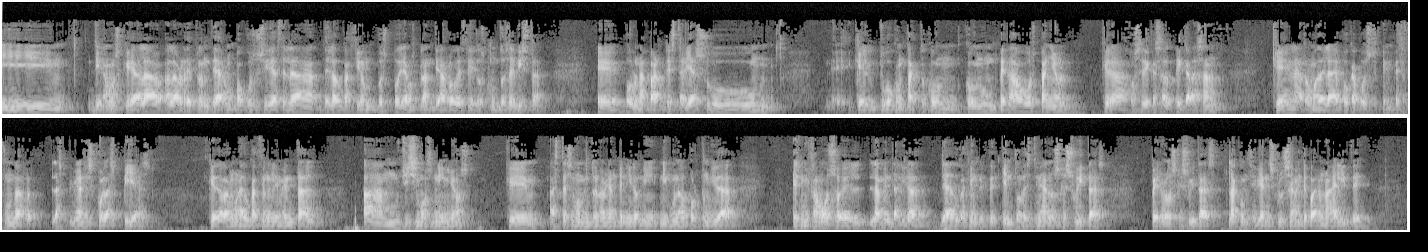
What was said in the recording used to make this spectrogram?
Y digamos que a la, a la, hora de plantear un poco sus ideas de la, de la educación, pues podríamos plantearlo desde dos puntos de vista. Eh, por una parte estaría su... Eh, que él tuvo contacto con, con, un pedagogo español, que era José de, Casal, de Calasán, que en la Roma de la época pues empezó a fundar las primeras escuelas pías que daban una educación elemental a muchísimos niños que hasta ese momento no habían tenido ni, ninguna oportunidad. Es muy famoso la mentalidad de la educación que, entonces tenían los jesuitas, pero los jesuitas la concebían exclusivamente para una élite.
